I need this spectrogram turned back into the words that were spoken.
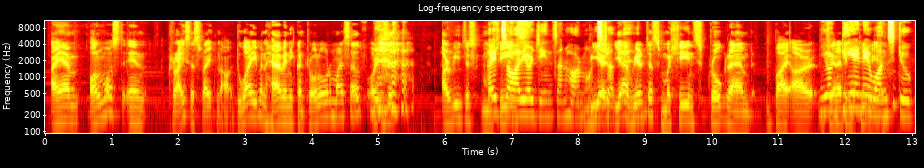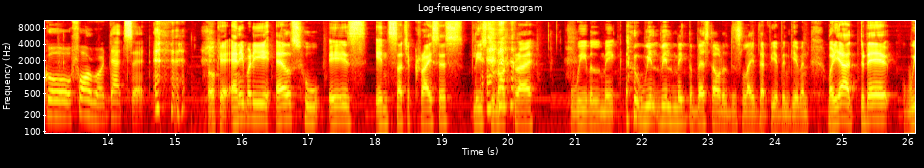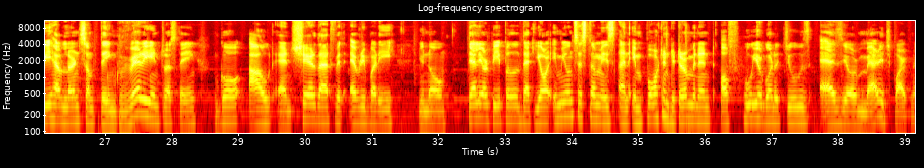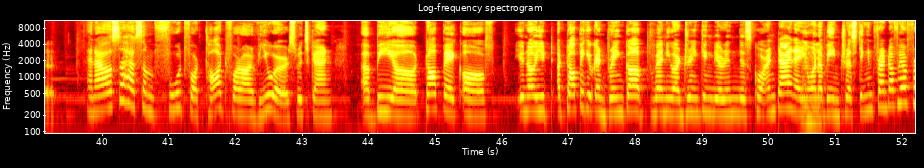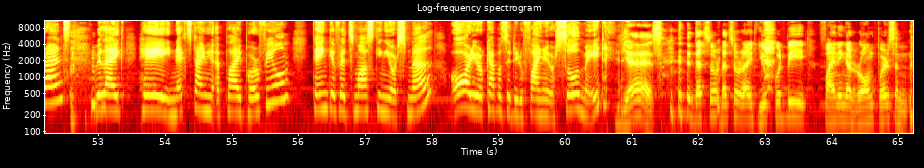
i am almost in crisis right now do i even have any control over myself or is it are we just machines It's all your genes and hormones. we are, yeah we're just machines programmed by our your genetic DNA material. wants to go forward. That's it. Okay, anybody else who is in such a crisis, please do not cry. We will make we'll we'll make the best out of this life that we have been given. But yeah, today we have learned something very interesting. Go out and share that with everybody. You know, tell your people that your immune system is an important determinant of who you're going to choose as your marriage partner. And I also have some food for thought for our viewers, which can uh, be a topic of, you know, you, a topic you can bring up when you are drinking during this quarantine and you want to mm-hmm. be interesting in front of your friends. be like, hey, next time you apply perfume, think if it's masking your smell or your capacity to find your soulmate. Yes, that's so that's so right. You could be finding a wrong person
